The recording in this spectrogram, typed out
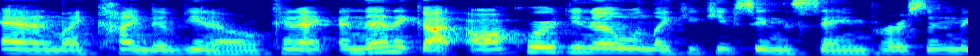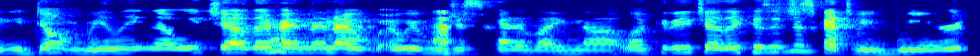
and like kind of you know connect and then it got awkward you know when like you keep seeing the same person but you don't really know each other and then I, we would just kind of like not look at each other because it just got to be weird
